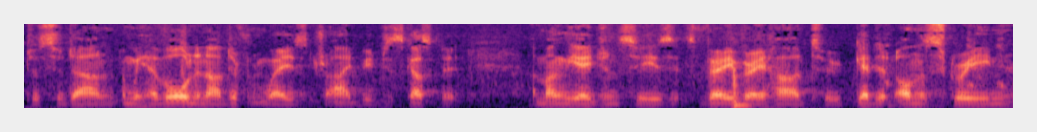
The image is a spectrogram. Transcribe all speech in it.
to Sudan and we have all in our different ways tried. We've discussed it. Among the agencies. It's very, very hard to get it on the screen,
